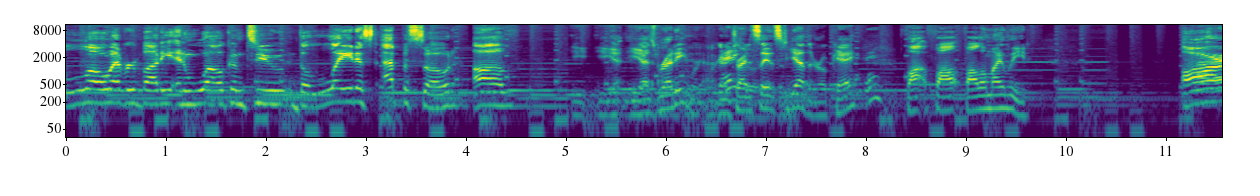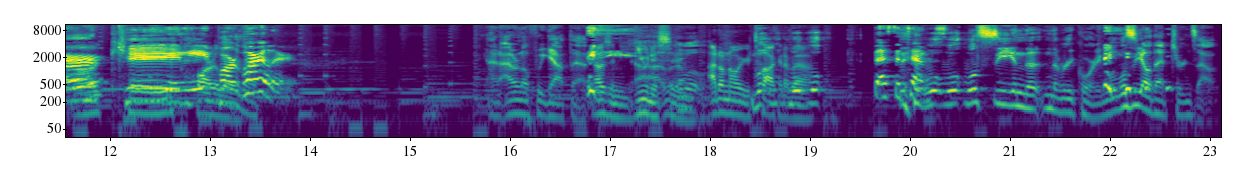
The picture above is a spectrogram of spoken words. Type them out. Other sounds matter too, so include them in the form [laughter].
Hello, everybody, and welcome to the latest episode of. You, you, you guys ready? We're, we're gonna try to say this together, okay? Fo- fo- follow my lead. Arcade Parlor. Parlor. Parlor. I I don't know if we got that. That was in unison. we'll- I don't know what you're We'll- talking we'll- about. we'll- Best [laughs] attempts. we'll, we'll, we'll see in the in the recording. We'll, we'll see how that turns out.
